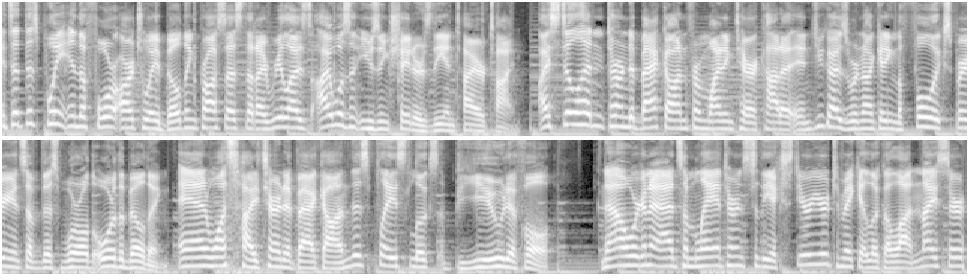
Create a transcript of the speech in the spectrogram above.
It's at this point in the 4 archway building process that I realized I wasn't using shaders the entire time. I still hadn't turned it back on from mining terracotta and you guys were not getting the full experience of this world or the building. And once I turned it back on, this place looks beautiful. Now we're to add some lanterns to the exterior to make it look a lot nicer,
